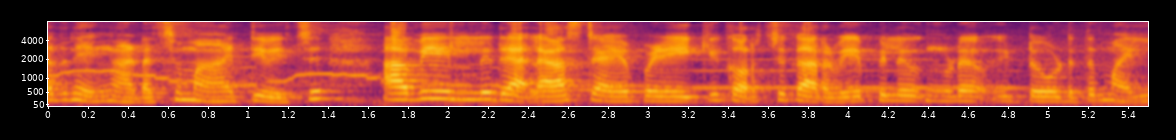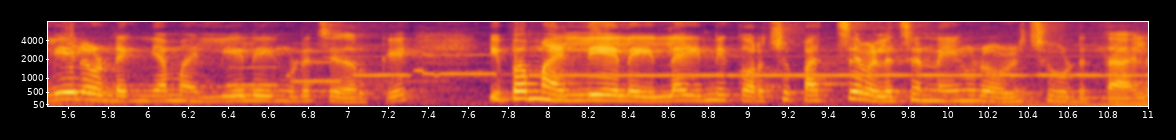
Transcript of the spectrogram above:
അതിനെ അങ്ങ് അടച്ച് മാറ്റി വെച്ച് അവിയലിൽ ലാസ്റ്റ് ആയപ്പോഴേക്ക് കുറച്ച് കറിവേപ്പിലയും കൂടെ ഇട്ട് കൊടുത്ത് മല്ലിയില ഉണ്ടെങ്കിൽ ഞാൻ മല്ലിയിലയും കൂടെ ചേർക്കേ. ഇപ്പം മല്ലിയിലയില്ല ഇനി കുറച്ച് പച്ച വെളിച്ചെണ്ണയും കൂടെ ഒഴിച്ചു കൊടുത്താൽ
